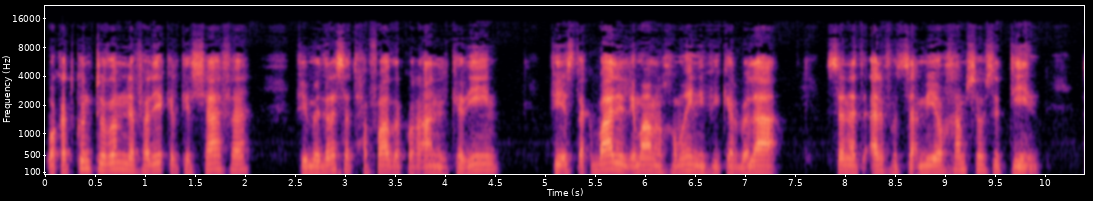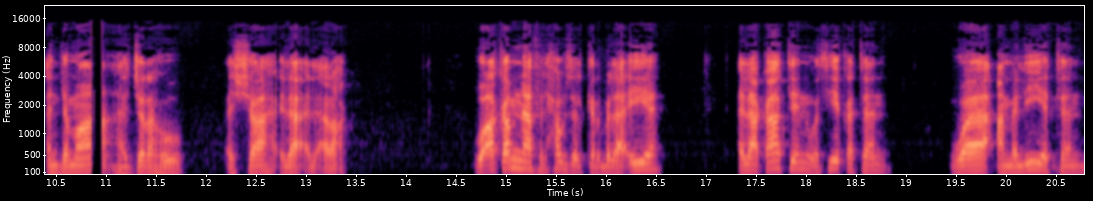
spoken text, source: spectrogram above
وقد كنت ضمن فريق الكشافة في مدرسة حفاظ القرآن الكريم في استقبال الإمام الخميني في كربلاء سنة 1965 عندما هجره الشاه إلى العراق. وأقمنا في الحوزة الكربلائية علاقات وثيقة وعملية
